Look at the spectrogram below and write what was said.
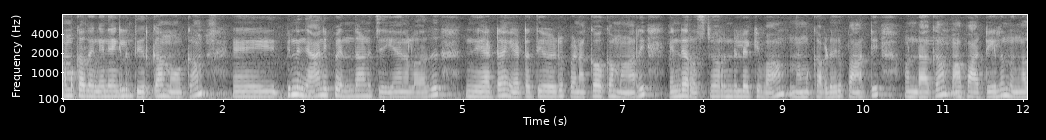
നമുക്കത് എങ്ങനെയെങ്കിലും തീർക്കാൻ നോക്കാം. പിന്നെ ഞാനിപ്പോൾ എന്താണ് ചെയ്യാനുള്ളത്? അത് ഏട്ടൻ ഏട്ടത്തിയോട് പിണക്കമൊക്കെ മാറി എന്റെ റെസ്റ്റോറന്റിലേക്ക് വാ. നമുക്ക് അവിടെ ഒരു പാർട്ടി ഉണ്ടാക്കാം. ആ പാർട്ടിയിൽ നിങ്ങൾ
